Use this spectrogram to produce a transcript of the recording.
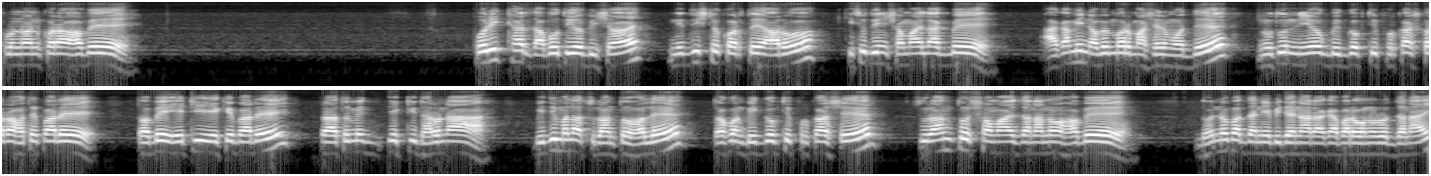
প্রণয়ন করা হবে। পরীক্ষার যাবতীয় বিষয় নির্দিষ্ট করতে আরও কিছুদিন সময় লাগবে। আগামী নভেম্বর মাসের মধ্যে নতুন নিয়োগ বিজ্ঞপ্তি প্রকাশ করা হতে পারে, তবে এটি একেবারেই প্রাথমিক একটি ধারণা। বিধিমালা চূড়ান্ত হলে তখন বিজ্ঞপ্তি প্রকাশের চূড়ান্ত সময় জানানো হবে। ধন্যবাদ জানিয়ে বিদায় নেওয়ার আগে আবারও অনুরোধ জানাই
